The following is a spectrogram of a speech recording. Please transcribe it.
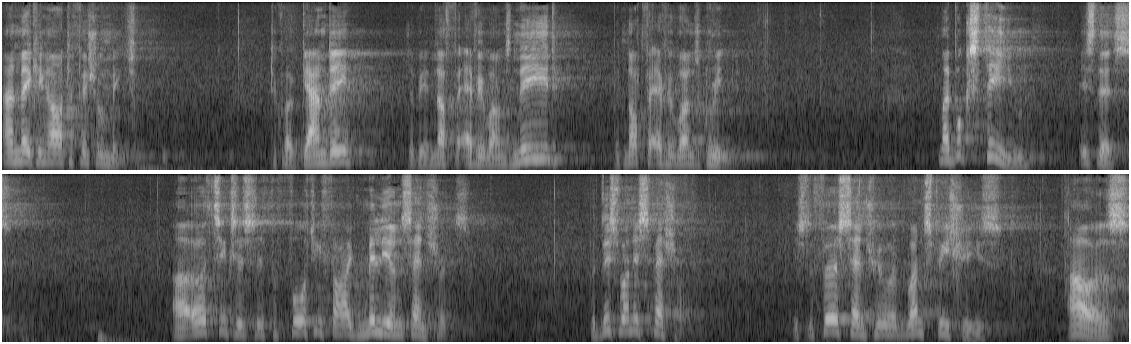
and making artificial meat. To quote Gandhi, there'll be enough for everyone's need, but not for everyone's greed. My book's theme is this Our Earth's existed for 45 million centuries, but this one is special. It's the first century where one species, ours,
